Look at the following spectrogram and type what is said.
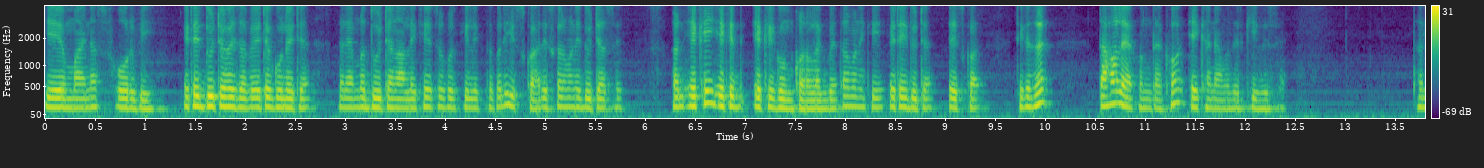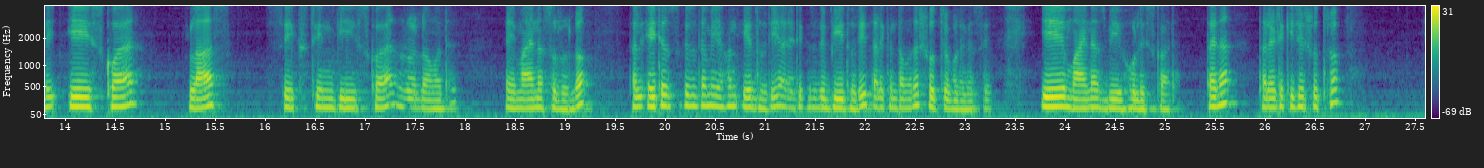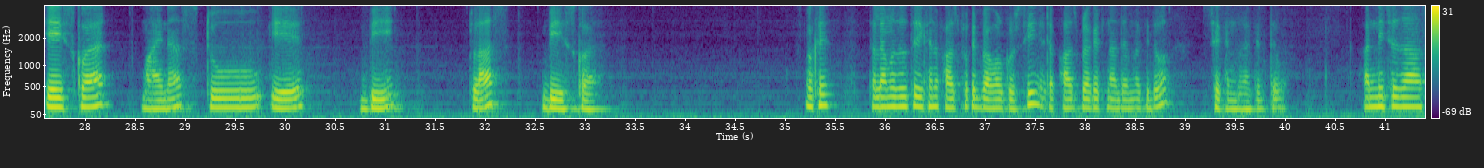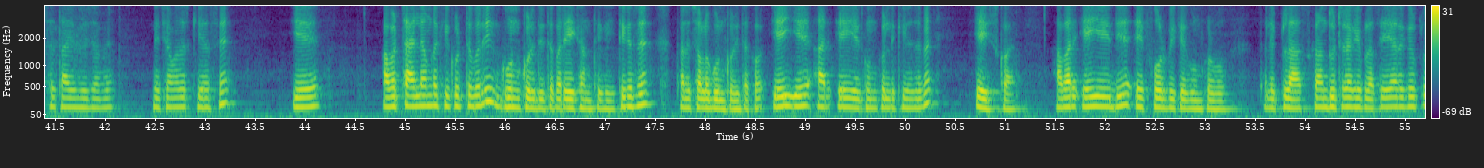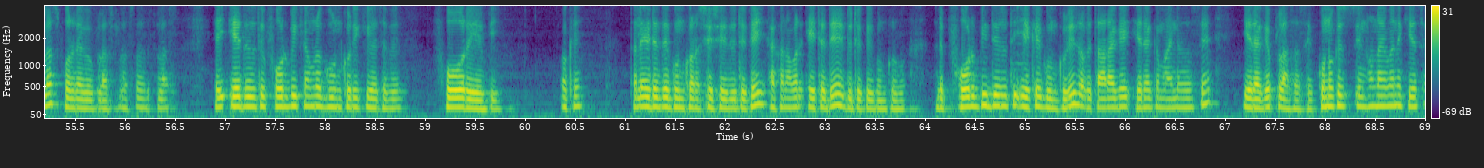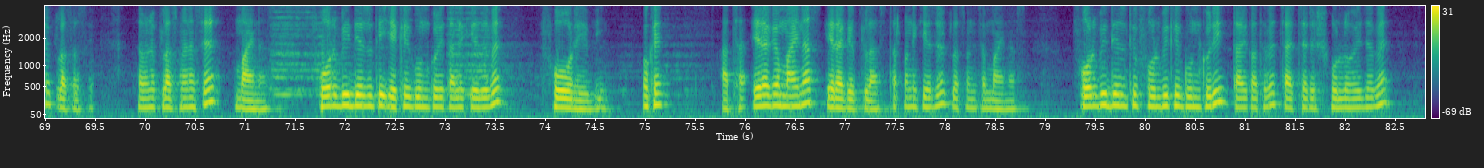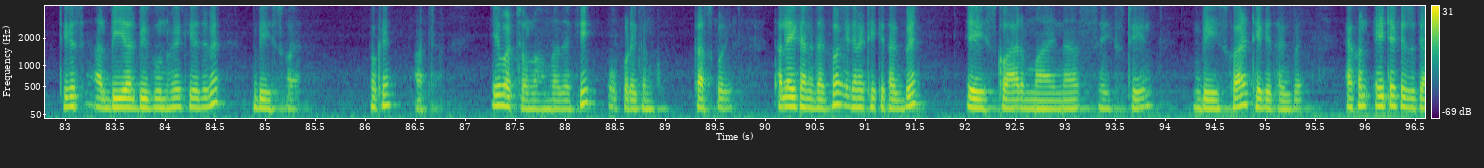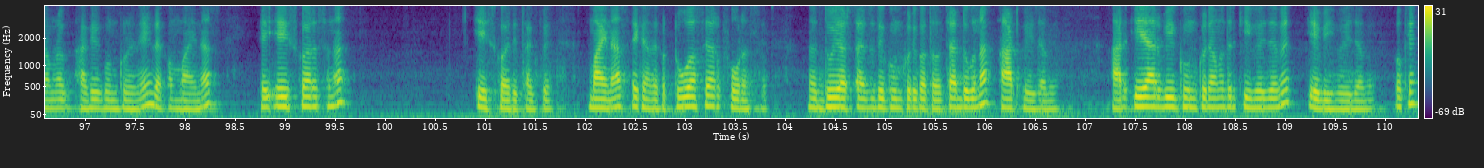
এ মাইনাস ফোর বি এটাই দুইটা হয়ে যাবে, এটা গুণ এটা। তাহলে আমরা দুইটা না লিখে এটার উপর কী লিখতে পারি? স্কোয়ার স্কোয়ার মানে দুইটা আছে। কারণ একেই একে একে গুণ করা লাগবে, তার মানে কি? এটাই দুইটা স্কোয়ার ঠিক আছে? তাহলে এখন দেখো, এখানে আমাদের কি হয়েছে? তাহলে a square plus sixteen b square রইল আমাদের, এই মাইনাসও রইল। তাহলে এইটাকে যদি আমি এখন এ ধরি আর এটাকে যদি বি ধরি, তাহলে কিন্তু আমাদের সূত্র পড়ে গেছে a minus b whole square তাই না? তাহলে এটা কিসের সূত্র? A square minus two a b plus b square okay তাহলে আমরা যেহেতু এখানে ফার্স্ট ব্র্যাকেট ব্যবহার করছি, এটা ফার্স্ট ব্র্যাকেট না দিয়ে আমরা কি দেবো? সেকেন্ড ব্র্যাকেট দেবো। আর নিচে যা আছে তাই হয়ে যাবে। নিচে আমাদের কি আছে? এ আবার চাইলে আমরা কি করতে পারি? গুণ করে দিতে পারি এখান থেকেই, ঠিক আছে? তাহলে চলো গুণ করি, দেখো এই এ আর এই এ গুণ করলে কি হয়ে যাবে? এ স্কোয়ার আবার এই এ দিয়ে এই ফোর বিকে গুণ করব। তাহলে প্লাস কারণ দুটোর আগে প্লাস এ আর আগে প্লাস ফোরের আগে প্লাস প্লাস প্লাস এই এ দিয়ে যদি ফোর বিকে আমরা গুণ করি, কি হয়ে যাবে? ফোর এ বি ওকে তাহলে এটা দিয়ে গুণ করা শেষ এই দুটোকেই এখন আবার এটা দিয়ে এই দুটোকে গুণ করব। তাহলে ফোর বি দিয়ে যদি একে গুণ করি, তবে তার আগে এর আগে মাইনাস আছে, এর আগে প্লাস আছে। কোনো কিছু চিহ্ন নাই মানে কি আছে? প্লাস আছে। তার মানে প্লাস মাইনাসে মাইনাস ফোর বি দিয়ে যদি একে গুণ করি, তাহলে কি হয়ে যাবে? Four a b, okay? আচ্ছা এর আগে মাইনাস, এর আগে প্লাস, তার মানে কি হয়ে যাবে? প্লাস মাইনাসে মাইনাস। ফোর বি দিয়ে যদি ফোর বিকে গুণ করি তাই কথা হবে? চার চারে ষোলো হয়ে যাবে, ঠিক আছে? আর বি আর বি গুণ হয়ে কী হয়ে যাবে? B square, okay? আচ্ছা এবার চলো আমরা দেখি উপরে কোন কাজ করি। তাহলে এখানে দেখো, এখানে ঠিকই থাকবে, a square minus sixteen b square ঠিকই থাকবে। এখন এইটাকে যদি আমরা আগে গুণ করে নিই, দেখো মাইনাস, এই এ স্কোয়ার আছে না? এ স্কোয়ারই থাকবে। মাইনাস, এখানে দেখো, টু আছে আর ফোর আছে। দুই আর চার যদি গুণ করি কত চার দুগুণা আট হয়ে যাবে। আর এ আর বি গুণ করে আমাদের কি হয়ে যাবে? এ বি হয়ে যাবে। ওকে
